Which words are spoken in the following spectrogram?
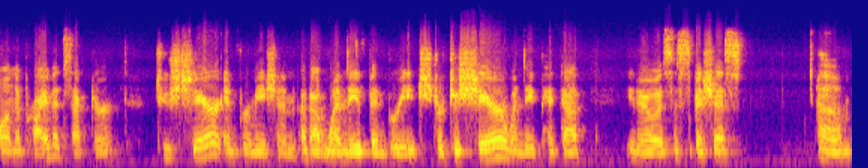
on the private sector to share information about when they've been breached or to share when they pick up, you know, a suspicious um,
